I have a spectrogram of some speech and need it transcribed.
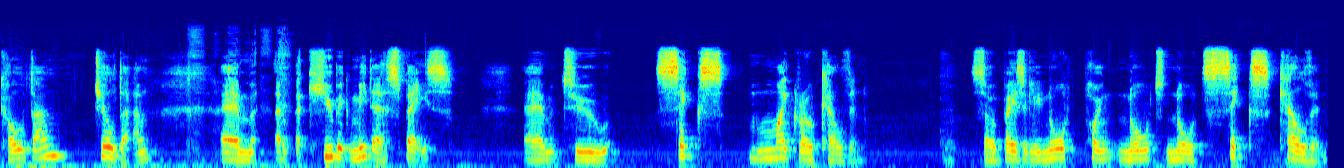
cold down, chilled down um, a, a cubic meter space um, to six microkelvin. So basically, 0.006 Kelvin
